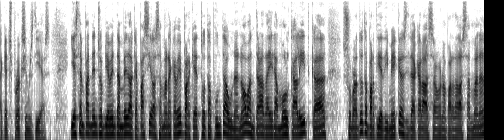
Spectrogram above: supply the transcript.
aquests pròxims dies. I estem pendents, òbviament, també del que passi la setmana que ve perquè tot apunta a una nova entrada d'aire molt càlid que, sobretot a partir de dimecres i de cara a la segona part de la setmana,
